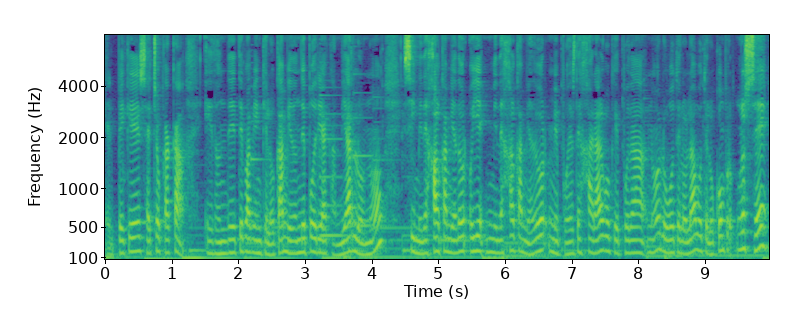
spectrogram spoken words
el peque se ha hecho caca, eh, ¿dónde te va bien que lo cambie? ¿Dónde podría cambiarlo, no? Si me deja el cambiador, oye, me deja el cambiador, ¿me puedes dejar algo que pueda, ¿no? Luego te lo lavo, te lo compro. No sé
